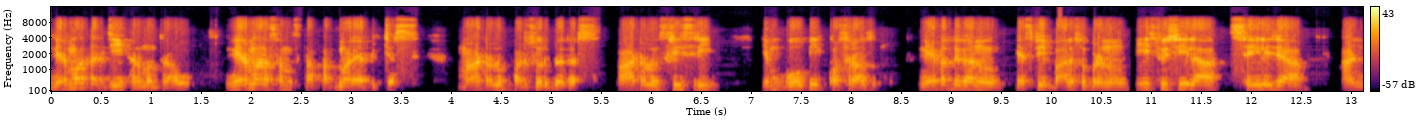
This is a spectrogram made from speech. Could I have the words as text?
నిర్మాత జి హనుమంతరావు నిర్మాణ సంస్థ పద్మాలయ పిక్చర్స్ మాటలు పరశూర్ బ్రదర్స్ పాటలు శ్రీశ్రీ ఎం గోపి కొసరాజు నేపథ్యగాను SP Balasubrahmanyam P Susheela Sailaja and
